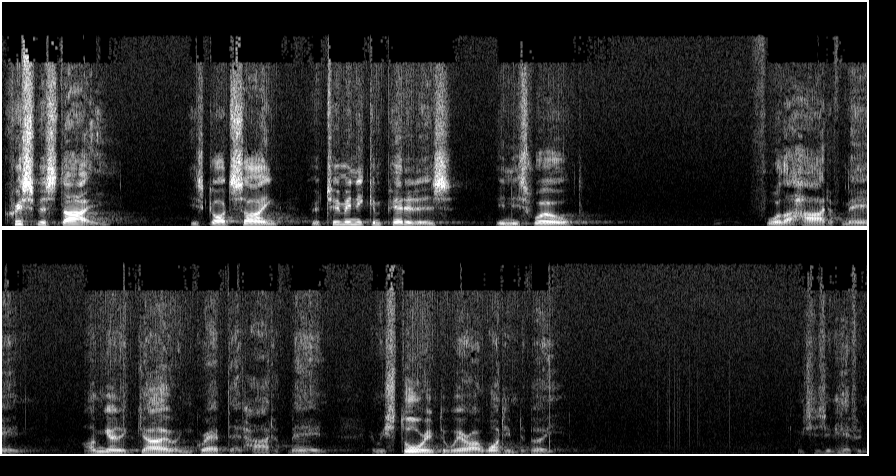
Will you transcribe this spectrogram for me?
Christmas Day is God saying there are too many competitors in this world for the heart of man. I'm going to go and grab that heart of man and restore him to where I want him to be, which is in heaven.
